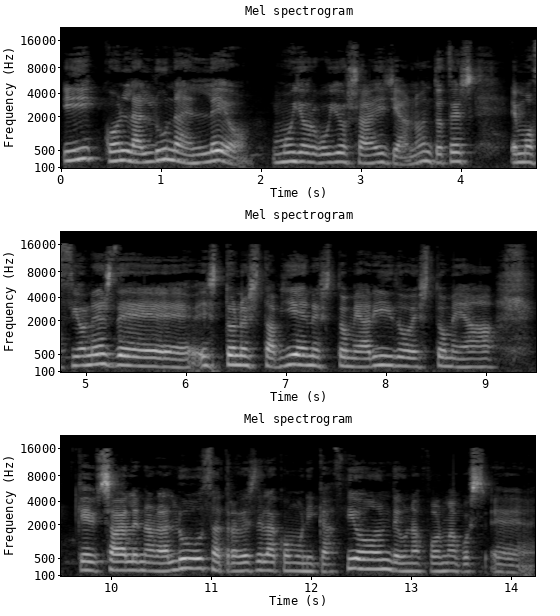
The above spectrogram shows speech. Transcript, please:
y con la luna en Leo, muy orgullosa ella, ¿no? Entonces, emociones de esto no está bien, esto me ha herido, esto me ha que salen a la luz a través de la comunicación de una forma pues eh,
